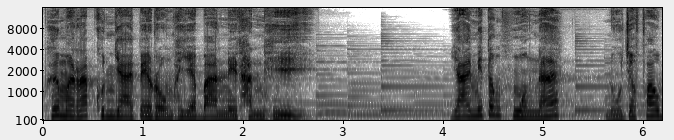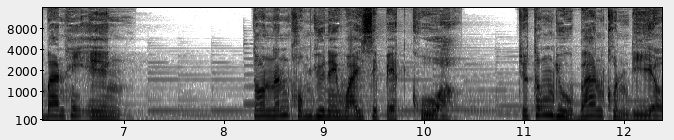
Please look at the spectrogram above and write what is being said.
เพื่อมารับคุณยายไปโรงพยาบาลในทันที ยายไม่ต้องห่วงนะ หนูจะเฝ้าบ้านให้เอง ตอนนั้นผมอยู่ในวัย11ขวบจะต้องอยู่บ้านคนเดียว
